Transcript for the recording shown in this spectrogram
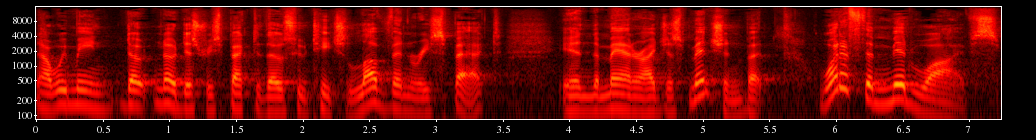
now, we mean no, no disrespect to those who teach love and respect in the manner I just mentioned, but what if the midwives,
